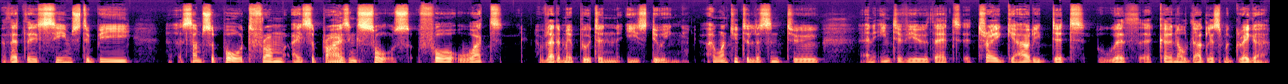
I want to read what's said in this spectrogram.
that there seems to be some support from a surprising source for what Vladimir Putin is doing. I want you to listen to an interview that Trey Gowdy did with uh, Colonel Douglas Macgregor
